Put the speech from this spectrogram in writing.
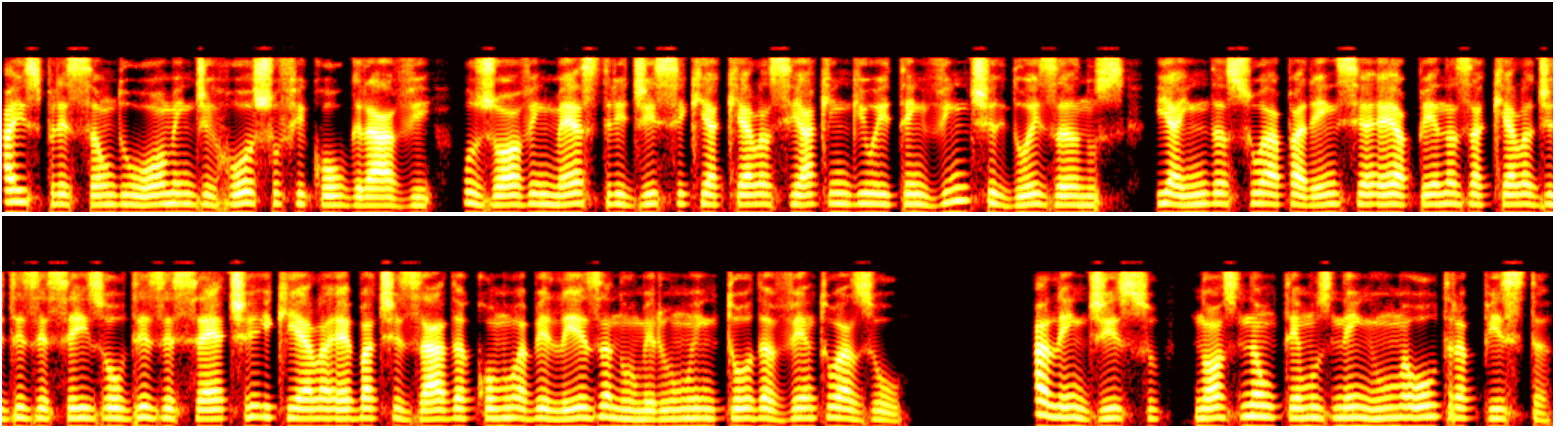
A expressão do homem de roxo ficou grave. O jovem mestre disse que aquela Siakingui tem 22 anos, e ainda sua aparência é apenas aquela de 16 ou 17 e que ela é batizada como a beleza número 1 em toda Vento Azul. Além disso, nós não temos nenhuma outra pista.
